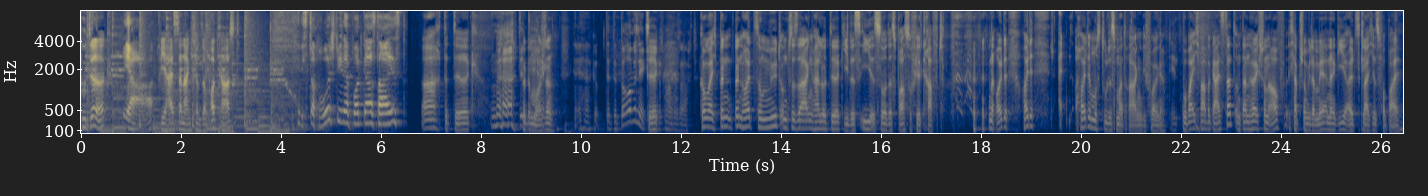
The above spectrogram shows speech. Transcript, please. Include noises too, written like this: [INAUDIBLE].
Du Dirk, Ja, wie heißt denn eigentlich unser Podcast? [LAUGHS] ist doch wurscht, wie der Podcast heißt. Ach, der Dirk. [LAUGHS] Gute Morgen. Der, der Dominik, Dirk. ich mal gesagt. Guck mal, ich bin, bin heute so müde, um zu sagen, hallo Dirki. Das I ist so, das braucht so viel Kraft. [LAUGHS] heute, heute, äh, heute musst du das mal tragen, die Folge. Wobei ich war begeistert und dann höre ich schon auf. Ich habe schon wieder mehr Energie, als gleich ist vorbei.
